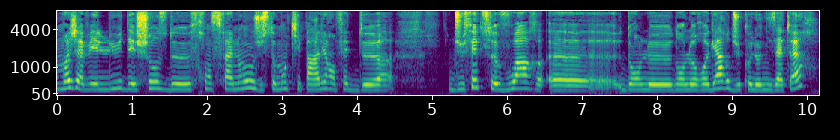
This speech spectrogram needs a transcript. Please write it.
moi j'avais lu des choses de France Fanon justement qui parlaient en fait de du fait de se voir euh, dans, le, dans le regard du colonisateur.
